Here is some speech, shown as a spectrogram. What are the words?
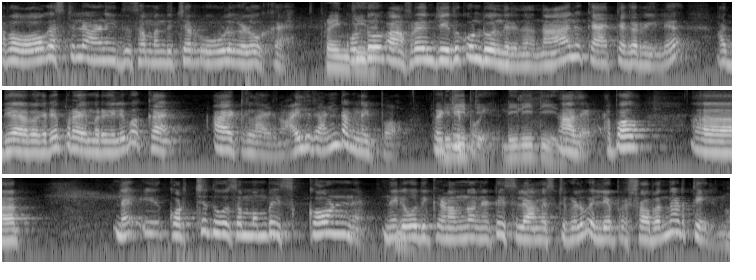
അപ്പോൾ ഓഗസ്റ്റിലാണ് ഇത് സംബന്ധിച്ച റൂളുകളൊക്കെ കൊണ്ടു ആ ഫ്രെയിം ചെയ്ത് കൊണ്ടുവന്നിരുന്നത്. നാല് കാറ്റഗറിയിൽ അധ്യാപകരെ പ്രൈമറിയിൽ വെക്കാൻ ആയിട്ടുള്ളായിരുന്നു. അതിൽ രണ്ടെണ്ണം ഇപ്പോൾ ഡിലീറ്റ് വെട്ടിപ്പോയി. അതെ. അപ്പോൾ കുറച്ച് ദിവസം മുമ്പ് ഇസ്കോണിനെ നിരോധിക്കണം എന്ന് പറഞ്ഞിട്ട് ഇസ്ലാമിസ്റ്റുകൾ വലിയ പ്രക്ഷോഭം നടത്തിയിരുന്നു.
